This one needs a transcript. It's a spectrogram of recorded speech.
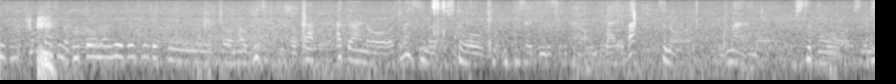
今回その後藤の友情風力の技術とかあとあの、まあ、その人をコンサルティングする方であればその、まあ、あの人とその技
